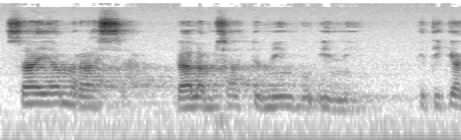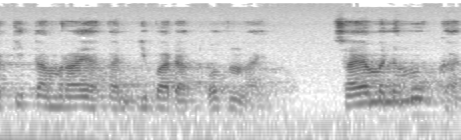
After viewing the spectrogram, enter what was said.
Saya merasa dalam satu minggu ini ketika kita merayakan ibadat online, saya menemukan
